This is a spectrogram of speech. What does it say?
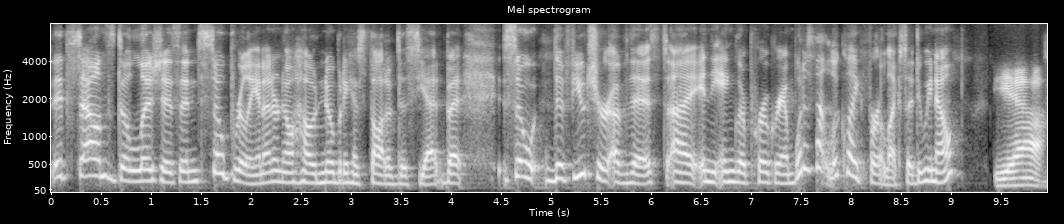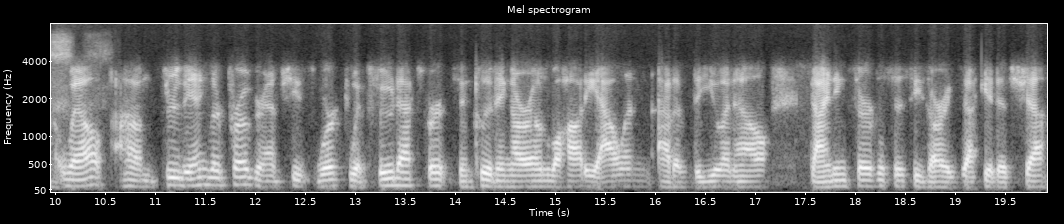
it sounds delicious and so brilliant. I don't know how nobody has thought of this yet, but so the future of this uh, in the Engler program, what does that look like for Alexa? Do we know? Yeah, well, um, through the Engler program, she's worked with food experts, including our own Wahadi Allen out of the UNL Dining Services. He's our executive chef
